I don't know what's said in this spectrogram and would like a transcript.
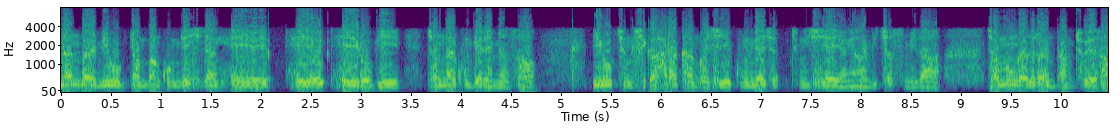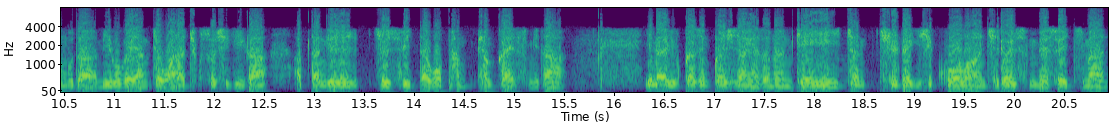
지난달 미국 연방 공개시장 회의, 회의, 회의록이 전날 공개되면서 미국 증시가 하락한 것이 국내 저- 증시에 영향을 미쳤습니다. 전문가들은 당초 예상보다 미국의 양적 완화 축소 시기가 앞당겨질 수 있다고 평- 평가했습니다. 이날 유가증권 시장에서는 개인이 2,729억 원어치를 순매수했지만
